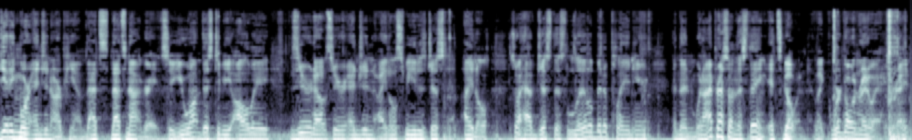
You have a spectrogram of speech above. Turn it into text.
getting more engine RPM. That's that's not great. So you want this to be all the way zeroed out so your engine idle speed is just idle. So I have just this little bit of play in here. And then when I press on this thing, it's going. Like we're going right away, right?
